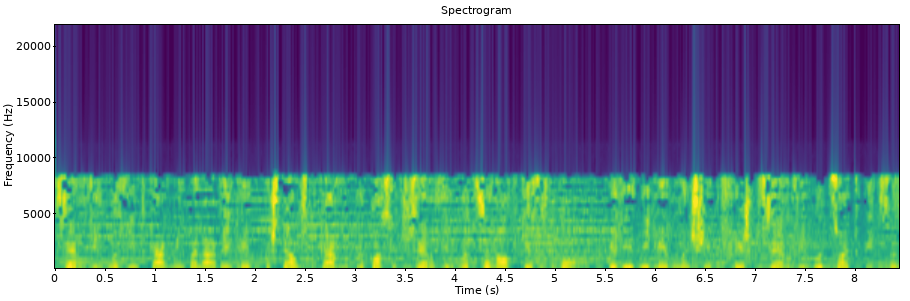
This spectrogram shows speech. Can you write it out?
0,20 carne empanada e grego pastelos de carne precócidos 0,19 queijos de bola, galego e grego manchego fresco 0,18 pizzas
